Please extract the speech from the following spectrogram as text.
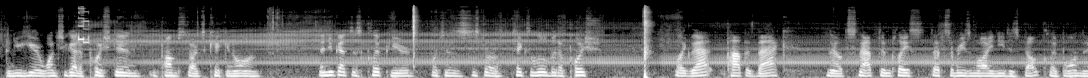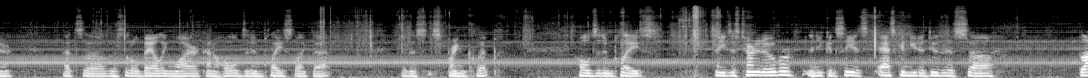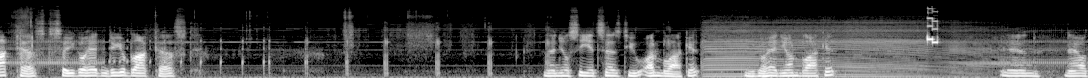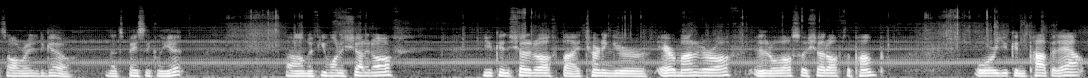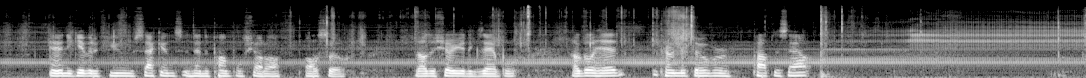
And you hear once you got it pushed in, the pump starts kicking on. Then you've got this clip here, which is just a, takes a little bit of push like that, pop it back. Now it's snapped in place. That's the reason why you need this belt clip on there. That's uh, this little baling wire kind of holds it in place like that. With this spring clip holds it in place. And you just turn it over and you can see it's asking you to do this uh, block test. So you go ahead and do your block test. And then you'll see it says to unblock it. And you go ahead and you unblock it. And now it's all ready to go. And that's basically it. Um, if you want to shut it off, you can shut it off by turning your air monitor off and it'll also shut off the pump. Or you can pop it out and you give it a few seconds and then the pump will shut off also. But I'll just show you an example. I'll go ahead turn this over, pop this out.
